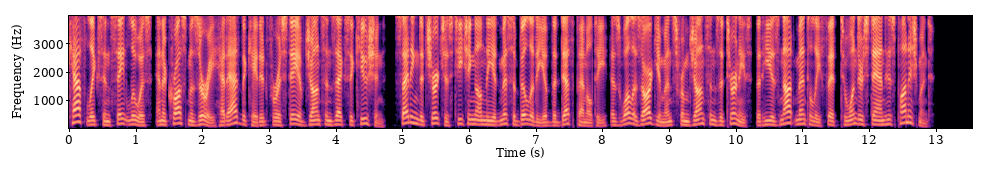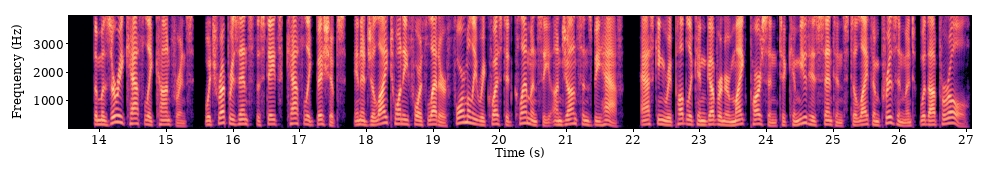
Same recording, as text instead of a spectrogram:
Catholics in St. Louis and across Missouri had advocated for a stay of Johnson's execution, citing the church's teaching on the admissibility of the death penalty as well as arguments from Johnson's attorneys that he is not mentally fit to understand his punishment. The Missouri Catholic Conference, which represents the state's Catholic bishops, in a July 24 letter formally requested clemency on Johnson's behalf, asking Republican Governor Mike Parson to commute his sentence to life imprisonment without parole.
